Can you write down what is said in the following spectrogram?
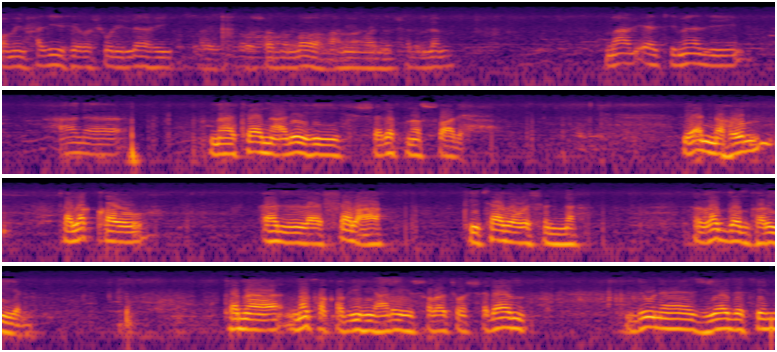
ومن حديث رسول الله صلى الله عليه وسلم مع الاعتماد على ما كان عليه سلفنا الصالح لأنهم تلقوا الشرع كتابا وسنة غضا طريا كما نطق به عليه الصلاة والسلام دون زيادة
